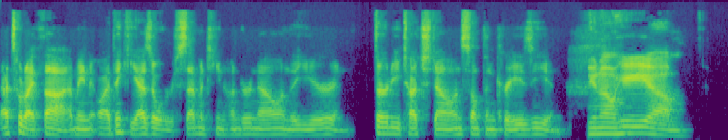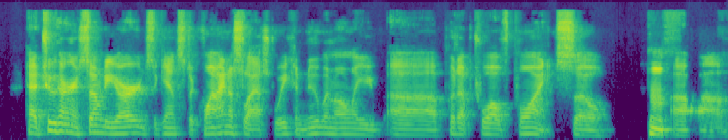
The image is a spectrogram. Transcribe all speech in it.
That's what I thought. I mean, I think he has over seventeen hundred now in the year and thirty touchdowns, something crazy and. You know, he um had two hundred and seventy yards against Aquinas last week and Newman only uh put up twelve points, so. Hmm. Uh,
